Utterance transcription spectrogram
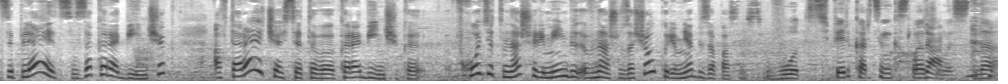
цепляется за карабинчик. А вторая часть этого карабинчика входит в наш ремень, в нашу защелку ремня безопасности. Вот, теперь картинка сложилась. Да,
